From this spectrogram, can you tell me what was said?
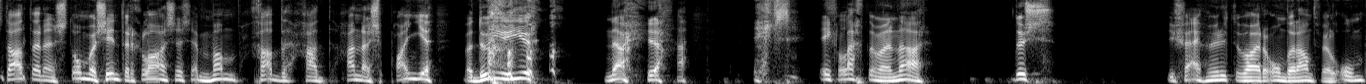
staat er een stomme Sinterklaas en zegt: Man, ga, ga, ga naar Spanje. Wat doe je hier? nou ja, ik, ik lachte me naar. Dus die vijf minuten waren onderhand wel om.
